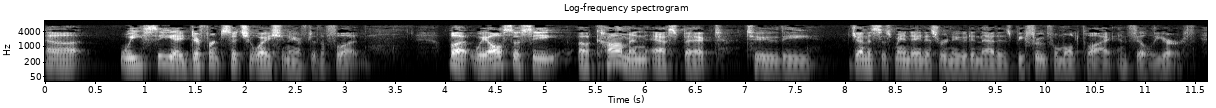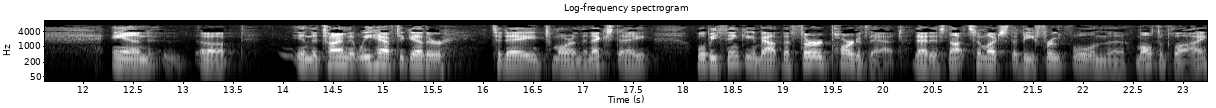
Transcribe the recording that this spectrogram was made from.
uh, we see a different situation after the flood. But we also see a common aspect to the Genesis mandate as renewed, and that is be fruitful, multiply, and fill the earth. And uh, in the time that we have together today, tomorrow, and the next day, we'll be thinking about the third part of that. That is not so much the be fruitful and the multiply.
